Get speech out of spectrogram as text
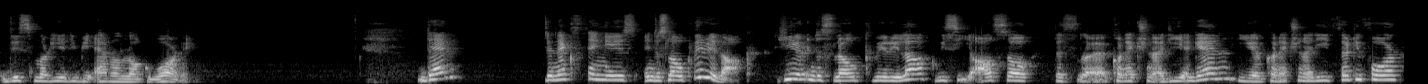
this MariaDB error log warning. Then the next thing is in the slow query log. Here in the slow query log, we see also the uh, connection ID again. Here, connection ID 34.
